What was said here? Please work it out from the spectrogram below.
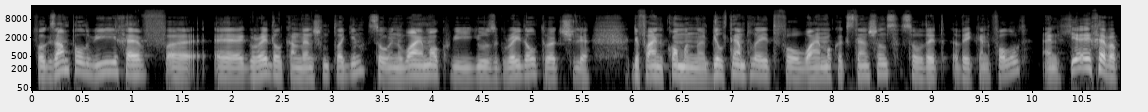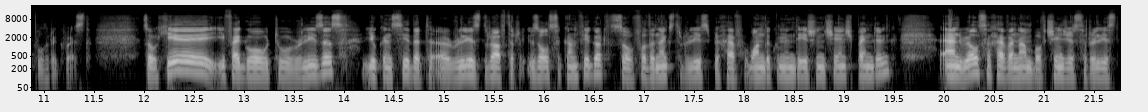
For example, we have uh, a Gradle convention plugin. So in WireMock, we use Gradle to actually define common build template for WireMock extensions so that they can follow it. And here I have a pull request. So here, if I go to releases, you can see that release drafter is also configured. So for the next release, we have one documentation change pending. And we also have a number of changes released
